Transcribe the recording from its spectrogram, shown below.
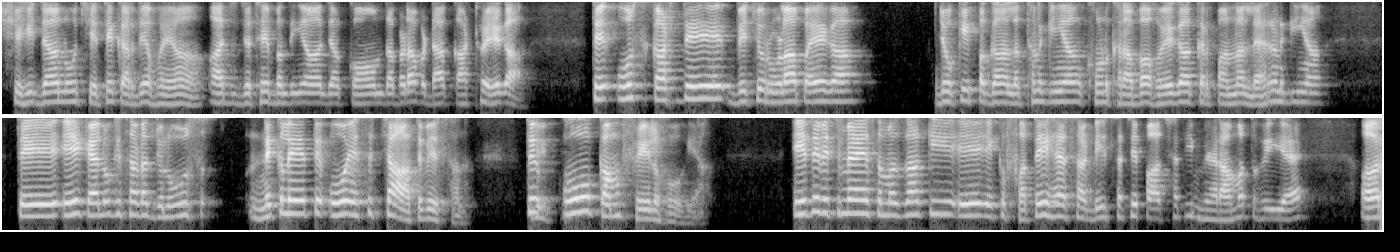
ਸ਼ਹੀਦਾਂ ਨੂੰ ਚੇਤੇ ਕਰਦਿਆਂ ਹੋਇਆਂ ਅੱਜ ਜਥੇਬੰਦੀਆਂ ਜਾਂ ਕੌਮ ਦਾ ਬੜਾ ਵੱਡਾ ਇਕੱਠ ਹੋਏਗਾ ਤੇ ਉਸ ਇਕੱਠ ਦੇ ਵਿੱਚ ਰੋਲਾ ਪਏਗਾ ਜੋ ਕਿ ਪੱਗਾਂ ਲੱਥਣਗੀਆਂ, ਖੂਨ ਖਰਾਬਾ ਹੋਏਗਾ, ਕਿਰਪਾਨਾਂ ਲਹਿਰਨਗੀਆਂ ਤੇ ਇਹ ਕਹਿ ਲਓ ਕਿ ਸਾਡਾ ਜਲੂਸ ਨਿਕਲੇ ਤੇ ਉਹ ਇਸ ਝਾਤ ਵਿੱਚ ਸਨ ਤੇ। ਉਹ ਕੰਮ ਫੇਲ ਹੋ ਗਿਆ ਇਹਦੇ ਵਿੱਚ ਮੈਂ ਇਹ ਸਮਝਦਾ ਕਿ ਇਹ ਇੱਕ ਫਤਿਹ ਹੈ ਸਾਡੀ ਸੱਚੇ ਪਾਤਸ਼ਾਹ ਦੀ ਮਹਿਰਾਮਤ ਹੋਈ ਹੈ ਔਰ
